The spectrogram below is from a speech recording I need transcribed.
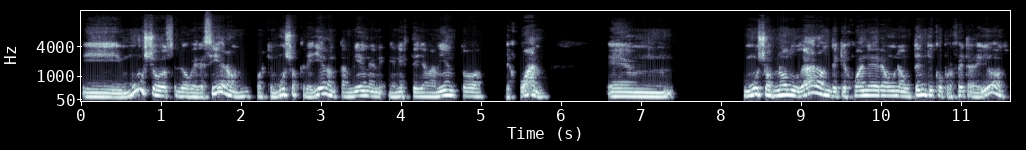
Y muchos le obedecieron, porque muchos creyeron también en, en este llamamiento de Juan. Em, Muchos no dudaron de que Juan era un auténtico profeta de Dios.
